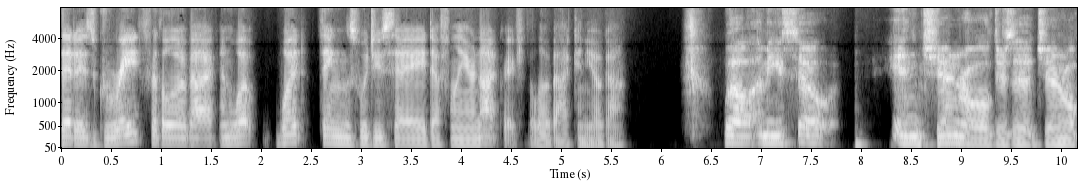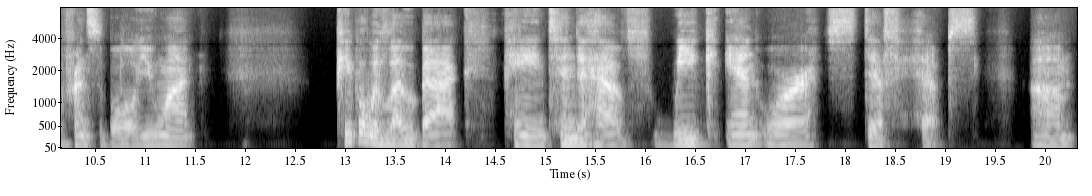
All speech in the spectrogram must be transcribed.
that is great for the low back, and what what things would you say definitely are not great for the low back in yoga? Well, I mean, so in general, there's a general principle. You want people with low back pain tend to have weak and or stiff hips. Um,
